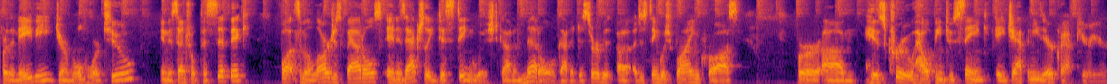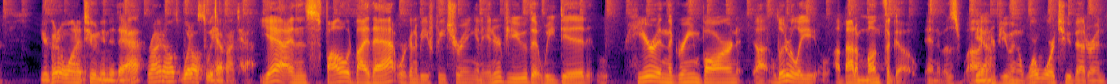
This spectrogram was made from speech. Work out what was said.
for the Navy during World War II in the Central Pacific, fought some of the largest battles, and is actually distinguished, got a medal, got a, uh, a distinguished flying cross for um, his crew helping to sink a Japanese aircraft carrier you're going to want to tune into that. Ryan, what else do we have on tap? Yeah, and then followed by that, we're going to be featuring an interview that we did here in the Green Barn uh, literally about a month ago. And it was uh, yeah. interviewing a World War II veteran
